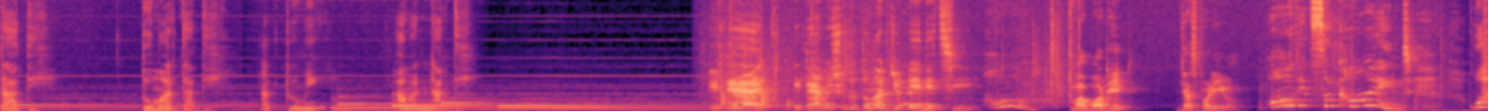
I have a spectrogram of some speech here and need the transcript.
দাদি। তোমার দাদি। আর তুমি? আমার নাতি। এটা এটা আমি শুধু তোমার জন্য এনেছি Oh, Ma bought it just for you. oh, that's so kind. Why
